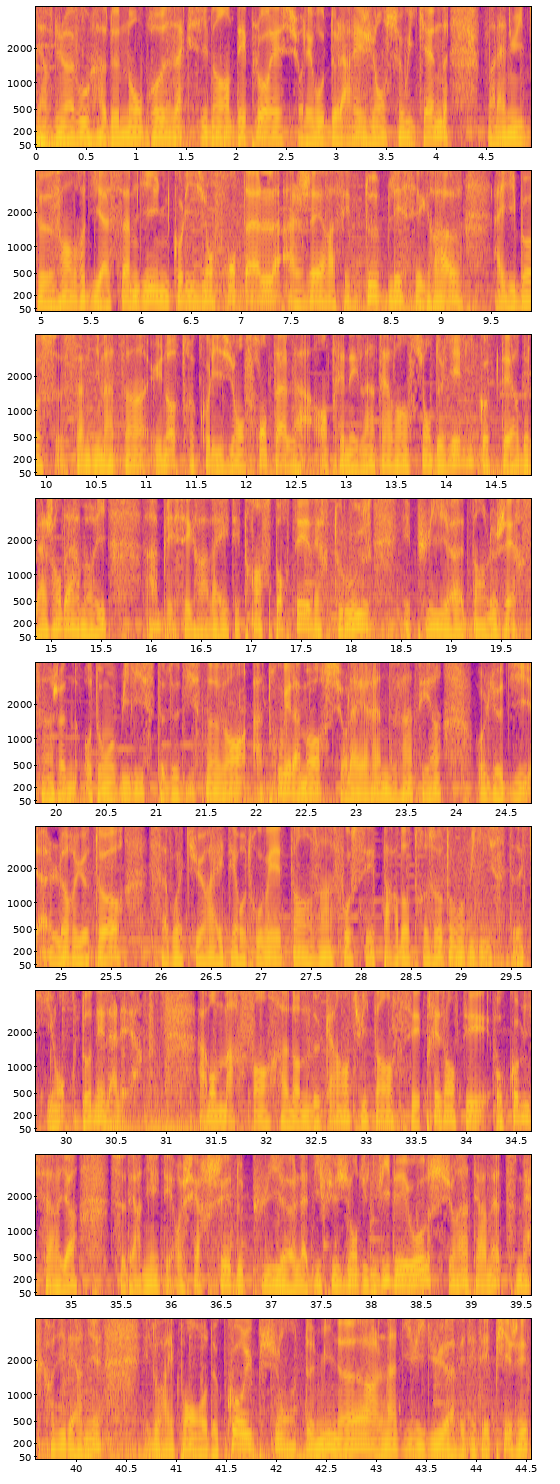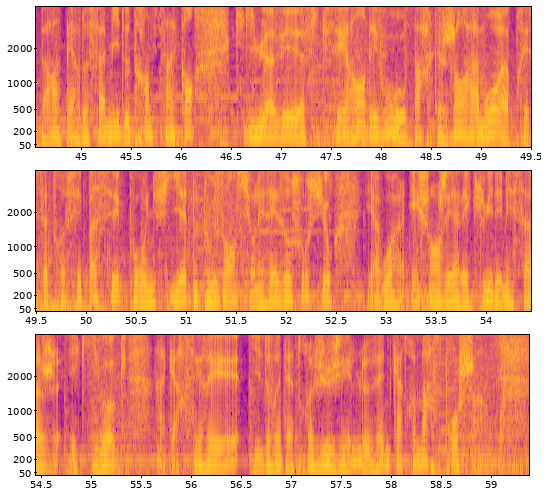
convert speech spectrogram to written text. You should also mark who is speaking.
Speaker 1: Bienvenue à vous. De nombreux accidents déplorés sur les routes de la région ce week-end. Dans la nuit de vendredi à samedi, une collision frontale à Gers a fait deux blessés graves. À Ibos, samedi matin, une autre collision frontale a entraîné l'intervention de l'hélicoptère de la gendarmerie. Un blessé grave a été transporté vers Toulouse. Et puis, euh, dans le Gers, un jeune automobiliste de 19 ans a trouvé la mort sur la RN 21 au lieu dit Loriotor. Sa voiture a été retrouvée dans un fossé par d'autres automobilistes qui ont donné l'alerte. À Mont-de-Marsan, un homme de 48 ans s'est présenté au commissariat. Ce dernier était recherché depuis euh, la diffusion d'une vidéo sur Internet mercredi dernier. Il doit répondre de corruption de mineurs. L'individu avait été piégé par un père de famille de 35 ans qui lui avait fixé rendez-vous au parc Jean Rameau après s'être fait passer pour une fillette de 12 ans sur les réseaux sociaux et avoir échangé avec lui des messages équivoques. Incarcéré, il devrait être jugé le 24 mars prochain.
